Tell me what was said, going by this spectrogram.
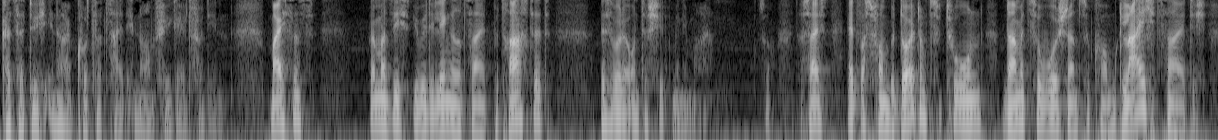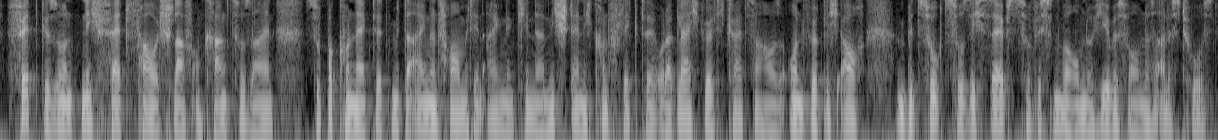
kannst du natürlich innerhalb kurzer Zeit enorm viel Geld verdienen. Meistens, wenn man sich über die längere Zeit betrachtet, ist aber der Unterschied minimal. So. Das heißt, etwas von Bedeutung zu tun, damit zu Wohlstand zu kommen, gleichzeitig fit, gesund, nicht fett, faul, schlaff und krank zu sein, super connected mit der eigenen Frau, mit den eigenen Kindern, nicht ständig Konflikte oder Gleichgültigkeit zu Hause und wirklich auch einen Bezug zu sich selbst zu wissen, warum du hier bist, warum du das alles tust.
